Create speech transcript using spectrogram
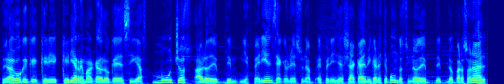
pero algo que, quería remarcar de lo que decías, muchos, hablo de, mi experiencia, que no es una experiencia ya académica en este punto, sino de, lo personal,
